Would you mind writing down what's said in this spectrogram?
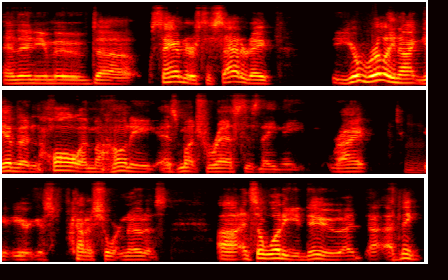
and then you moved uh, Sanders to Saturday. You're really not giving Hall and Mahoney as much rest as they need, right? Mm-hmm. You're, you're, kind of short notice. Uh, and so what do you do? I, I think,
